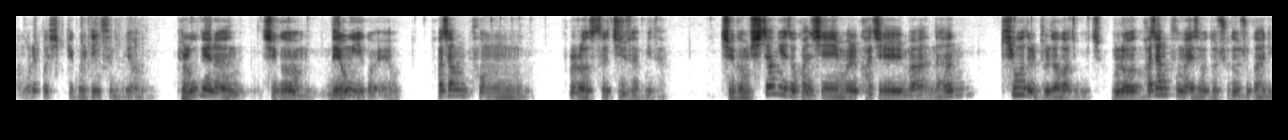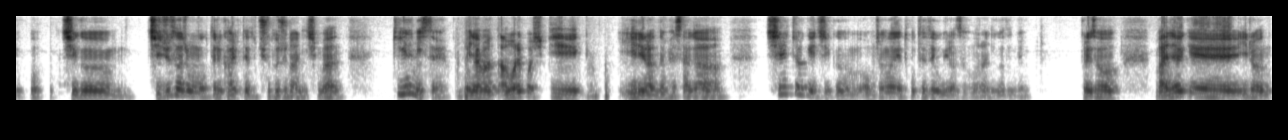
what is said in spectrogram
아모레퍼시픽 홀딩스는요. 결국에는 지금 내용이 이거예요. 화장품 플러스 지주사입니다. 지금 시장에서 관심을 가질 만한 키워드를 둘 다 가지고 있죠. 물론 화장품에서도 주도주가 아니고 지금 지주사 종목들을 갈 때도 주도주는 아니지만 끼는 있어요. 왜냐하면 아모레퍼시픽이라는 회사가 실적이 지금 엄청나게 도태되고 이런 상황은 아니거든요. 그래서 만약에 이런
